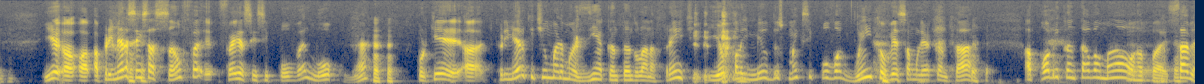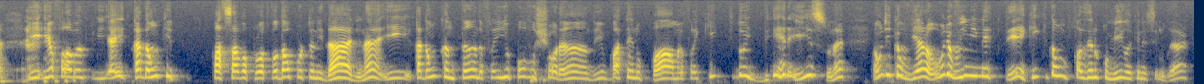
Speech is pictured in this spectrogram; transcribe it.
E a, a- a primeira sensação foi, foi assim, esse povo é louco, né? Porque ah, primeiro que tinha uma irmãzinha cantando lá na frente e eu falei, meu Deus, como é que esse povo aguenta ouvir essa mulher cantar? A pobre cantava mal, rapaz, sabe? E, e eu falava, e aí cada um que passava pro outro, vou dar oportunidade, né? E cada um cantando, eu falei, e o povo chorando, e batendo palma, eu falei, que doideira é isso, né? Onde que eu vier, onde eu vim me meter? O que estão fazendo comigo aqui nesse lugar?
